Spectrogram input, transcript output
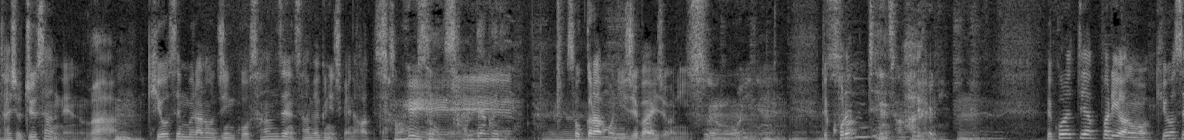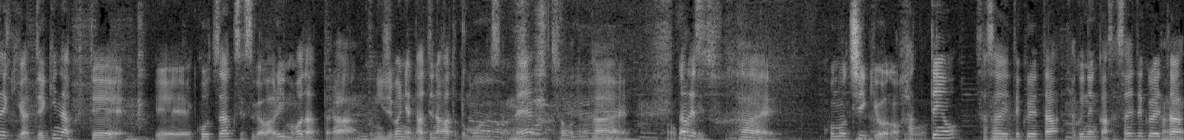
大正13年は、うん、清瀬村の人口3300人しかいなかった。3300人。そこからもう20倍以上に。すごいね。でこれって3300人、でこれってやっぱりあの清瀬駅ができなくて、うん、えー、交通アクセスが悪いままだったら、うん、20倍にはなってなかったと思うんですよね。そうだね。はい、なので、はいこの地域の発展を支えてくれた、100年間支えてくれた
